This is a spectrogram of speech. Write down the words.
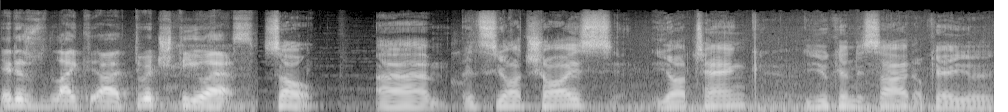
it is like uh, Twitch TOS. So, um, it's your choice, your tank. You can decide. Okay, you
